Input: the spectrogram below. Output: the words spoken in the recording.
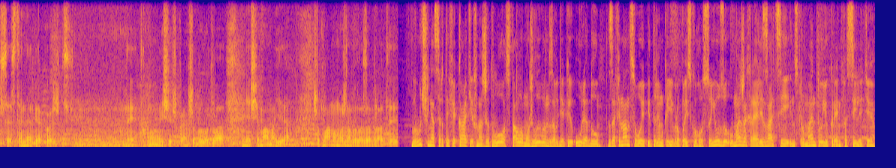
Все остальне, як кажуть, не це. Ну, ми ще шукаємо, щоб було два. У мене ще мама є, щоб маму можна було забрати. Вручення сертифікатів на житло стало можливим завдяки уряду за фінансової підтримки Європейського союзу в межах реалізації інструменту Ukraine Facility.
